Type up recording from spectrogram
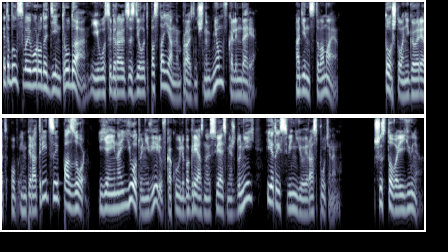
Это был своего рода день труда, и его собираются сделать постоянным праздничным днем в календаре. 11 мая. То, что они говорят об императрице, позор. Я и на йоту не верю в какую-либо грязную связь между ней и этой свиньей Распутиным. 6 июня.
